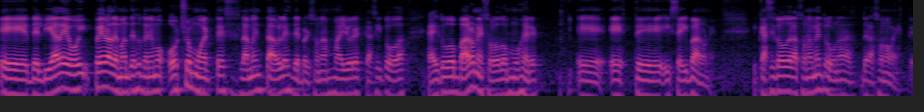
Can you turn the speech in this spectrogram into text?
Eh, del día de hoy, pero además de eso tenemos ocho muertes lamentables de personas mayores, casi todas, casi todos varones, solo dos mujeres, eh, este, y seis varones. Y casi todos de la zona metro, una de la zona oeste.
